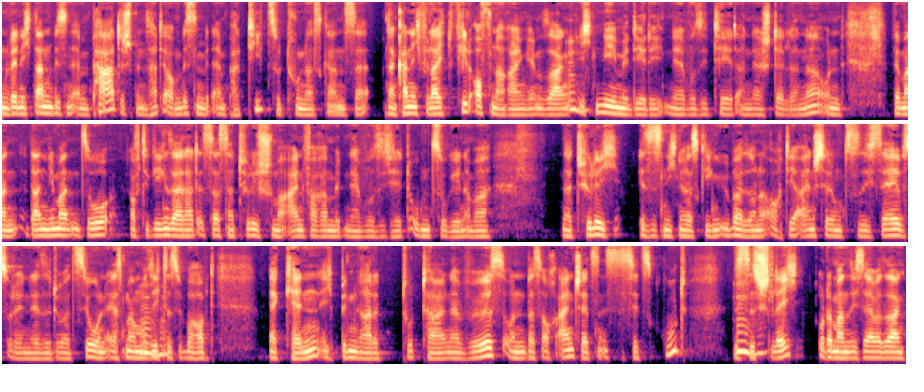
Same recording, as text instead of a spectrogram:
Und wenn ich dann ein bisschen empathisch bin, das hat ja auch ein bisschen mit Empathie zu tun, das Ganze, dann kann ich vielleicht viel offener reingehen und sagen, mhm. ich nehme dir die Nervosität an der Stelle. Ne? Und wenn man dann jemanden so auf der Gegenseite hat, ist das natürlich schon mal einfacher, mit Nervosität umzugehen. Aber natürlich ist es nicht nur das Gegenüber, sondern auch die Einstellung zu sich selbst oder in der Situation. Erstmal muss mhm. ich das überhaupt erkennen, ich bin gerade total nervös und das auch einschätzen, ist es jetzt gut, ist mhm. es schlecht oder man sich selber sagen,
